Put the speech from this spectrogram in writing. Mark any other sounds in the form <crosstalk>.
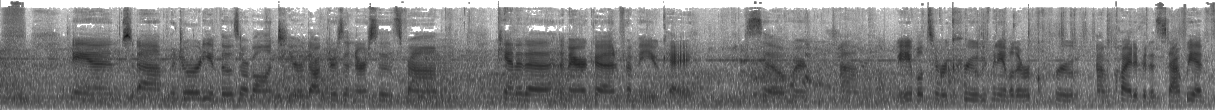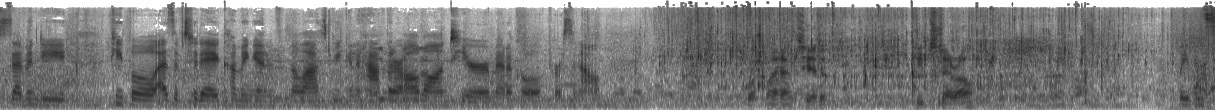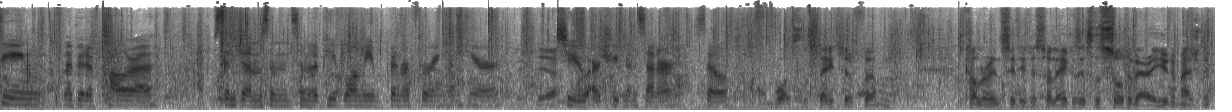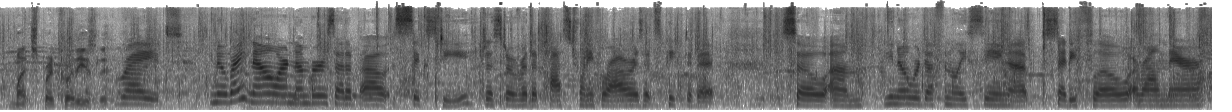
and um, majority of those are volunteer doctors and nurses from Canada, America, and from the UK. So we're um, able to recruit. We've been able to recruit um, quite a bit of staff. We have 70 people as of today coming in from the last week and a half that are all volunteer medical personnel. Wash my hands here to keep sterile. We've been seeing a bit of cholera symptoms in some of the people, and we've been referring them here Yeah. to our treatment center. So, what's the state of um, cholera in Cité de Soleil? Because it's the sort of area you'd imagine it might spread quite easily. right. You know, right now our number is at about 60. Just over the past 24 hours, it's peaked a bit. So, um, you know, we're definitely seeing a steady flow around there.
